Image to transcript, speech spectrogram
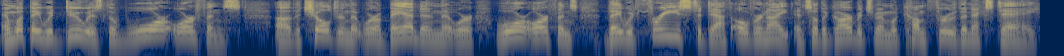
And what they would do is the war orphans, uh, the children that were abandoned, that were war orphans, they would freeze to death overnight. And so the garbage men would come through the next day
